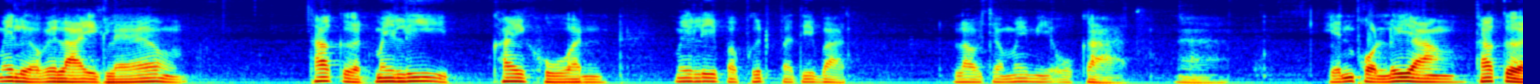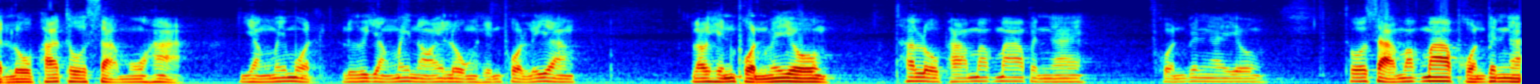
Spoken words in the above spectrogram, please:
ไม่เหลือเวลาอีกแล้ว ถ้าเกิดไม่รีบไข้ควร ไม่รีบประพฤติปฏิบัติ เราจะไม่มีโอกาสนะ เห็นผลหรือยัง ถ้าเกิดโลภะโทสะโมหะ ยังไม่หมด หรือยังไม่น้อยลง เห็นผลหรือยัง เราเห็นผลไหมโยม ถ้าโลภะมากๆเป็นไง ผลเป็นไงโยม โทสะมากๆผลเป็นไง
